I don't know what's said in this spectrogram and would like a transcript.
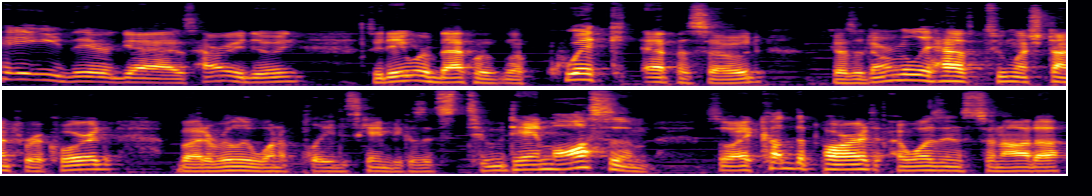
Hey there guys, how are you doing? Today we're back with a quick episode because I don't really have too much time to record, but I really want to play this game because it's too damn awesome. So I cut the part, I was in Sonata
